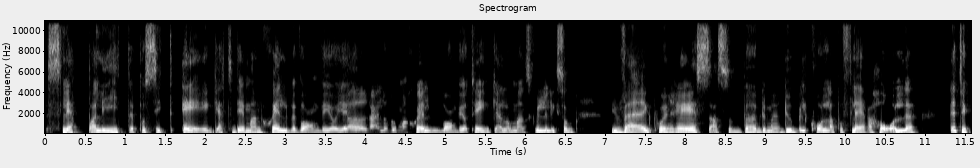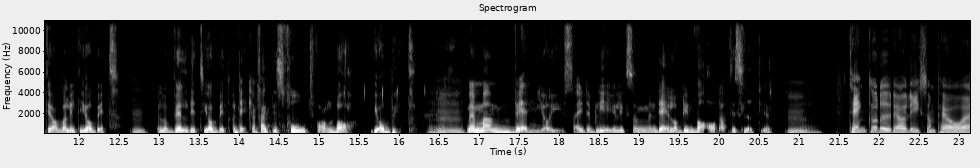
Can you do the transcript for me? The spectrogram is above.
släppa lite på sitt eget, det man själv är van vid att göra eller hur man själv är van vid att tänka. Eller om man skulle liksom iväg på en resa så behövde man dubbelkolla på flera håll. Det tyckte jag var lite jobbigt. Mm. Eller väldigt jobbigt. Och det kan faktiskt fortfarande vara jobbigt. Mm. Men man vänjer ju sig. Det blir ju liksom en del av din vardag till slut. Ju. Mm. Tänker du då liksom på eh,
